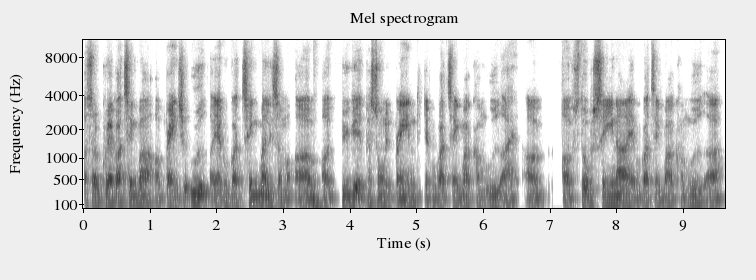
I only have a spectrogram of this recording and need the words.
og så kunne jeg godt tænke mig at branche ud, og jeg kunne godt tænke mig ligesom at, at bygge et personligt brand. Jeg kunne godt tænke mig at komme ud og, og, og stå på scener, jeg kunne godt tænke mig at komme ud og,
